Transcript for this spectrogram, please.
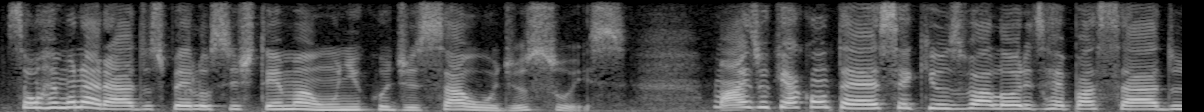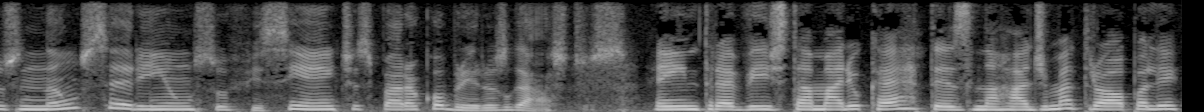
são remunerados pelo Sistema Único de Saúde, o SUS. Mas o que acontece é que os valores repassados não seriam suficientes para cobrir os gastos. Em entrevista a Mário Kertes, na Rádio Metrópole,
